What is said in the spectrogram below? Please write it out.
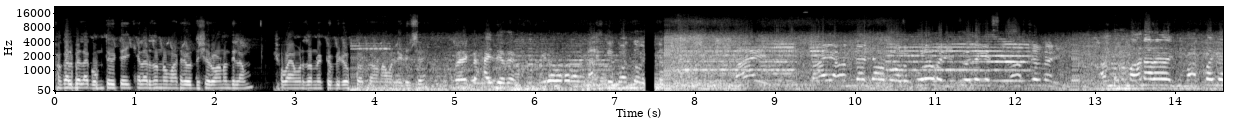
সকালবেলা ঘুমতে উঠেই খেলার জন্য মাঠের উদ্দেশ্যে রওনা দিলাম। সবাই আমার জন্য একটু বিরক্ত কারণ আমার লেট হয়েছে। একটা হাই দিয়ে দেন। আজকে কত ভাই ভাই আমরা যাও বলো পুরো বাড়ি চলে গেছি মাস্টার বাড়ি। আমরা তো মাঠ আর মাঠ পাই না।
